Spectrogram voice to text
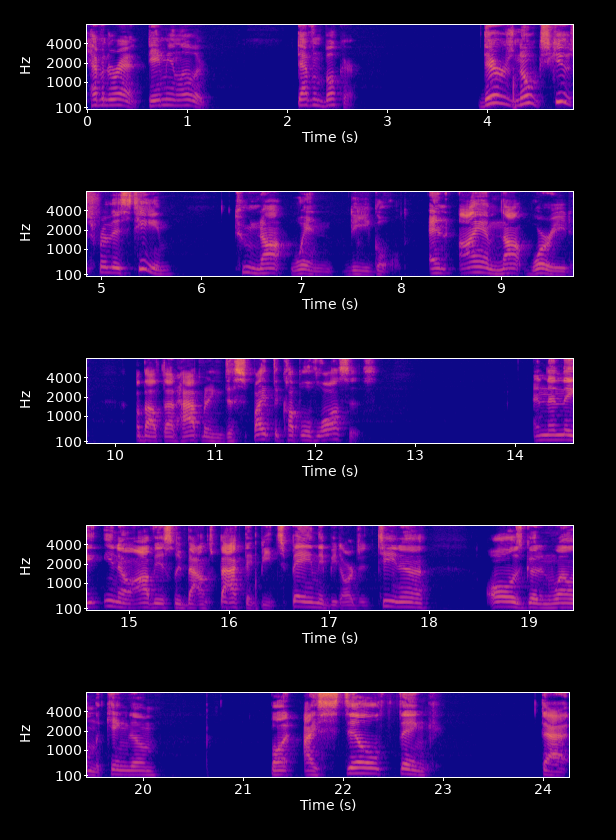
Kevin Durant, Damian Lillard, Devin Booker. There's no excuse for this team to not win the gold. And I am not worried about that happening despite the couple of losses. And then they, you know, obviously bounce back. They beat Spain, they beat Argentina. All is good and well in the kingdom. But I still think that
